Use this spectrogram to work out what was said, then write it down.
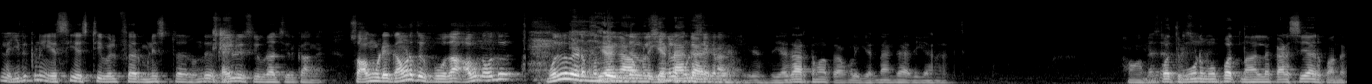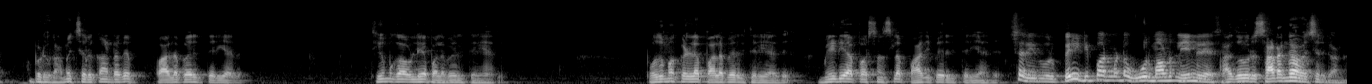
இல்லை இதுக்குன்னு எஸ்சி எஸ்டி வெல்ஃபேர் மினிஸ்டர் வந்து கைல்வி செல்வராஜ் இருக்காங்க. ஸோ அவங்களுடைய கவனத்துக்கு போதா அவங்க வந்து முதல்வரிடம் வந்து அவங்களுக்கு என்னங்க யதார்த்தமாக இப்போ அவங்களுக்கு என்னங்க அதிகாரம் இருக்குது அவங்க முப்பத்தி மூணு முப்பத்தி நாலில் கடைசியாக இருப்பாங்க. இப்படி ஒரு அமைச்சர் இருக்கான்றதே பல பேருக்கு தெரியாது. திமுகவுலேயே பல பேருக்கு தெரியாது. பொதுமக்களில் பல பேருக்கு தெரியாது. மீடியா பர்சன்ஸில் பாதி பேருக்கு தெரியாது. சார் இது ஒரு பெரிய டிபார்ட்மெண்ட்டாக ஒவ்வொரு மாவட்டத்தில் இயங்குதே அது ஒரு சடங்காக வச்சுருக்காங்க.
